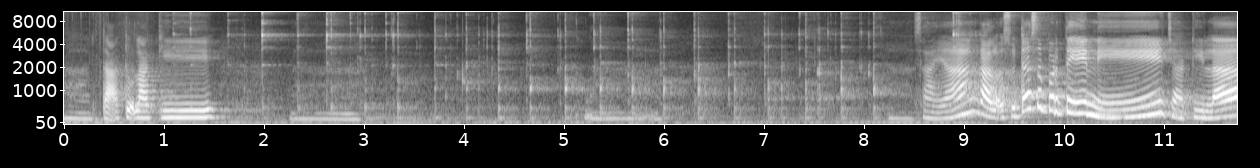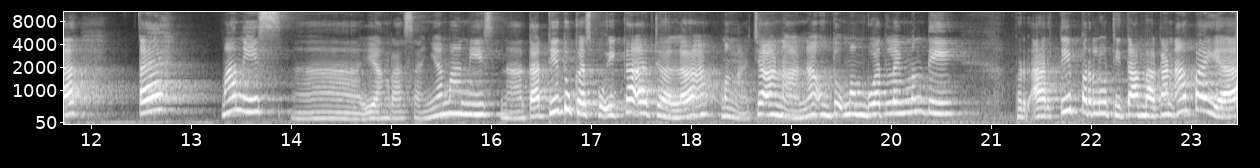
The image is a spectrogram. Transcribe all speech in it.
Nah, kita aduk lagi. Sayang, kalau sudah seperti ini, jadilah teh manis. Nah, yang rasanya manis. Nah, tadi tugas Bu Ika adalah mengajak anak-anak untuk membuat lemon tea. Berarti perlu ditambahkan apa ya?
